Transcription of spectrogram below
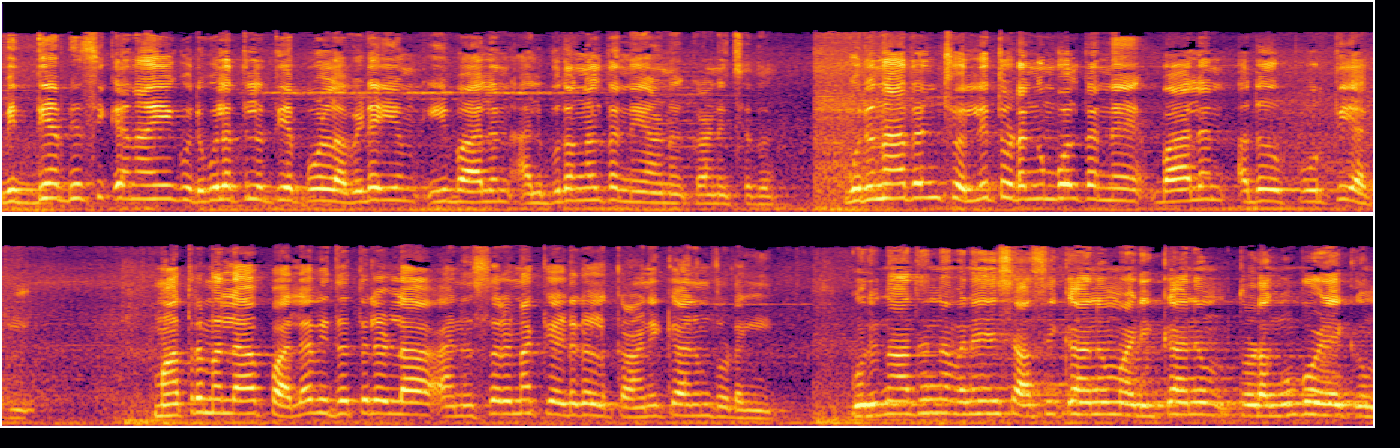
വിദ്യ അഭ്യസിക്കാനായി ഗുരുകുലത്തിലെത്തിയപ്പോൾ അവിടെയും ഈ ബാലൻ അത്ഭുതങ്ങൾ തന്നെയാണ് കാണിച്ചത്. ഗുരുനാഥൻ ചൊല്ലിത്തുടങ്ങുമ്പോൾ തന്നെ ബാലൻ അത് പൂർത്തിയാക്കി. മാത്രമല്ല പല വിധത്തിലുള്ള അനുസരണക്കേടുകൾ കാണിക്കാനും തുടങ്ങി. ഗുരുനാഥൻ അവനെ ശാസിക്കാനും അടിക്കാനും തുടങ്ങുമ്പോഴേക്കും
